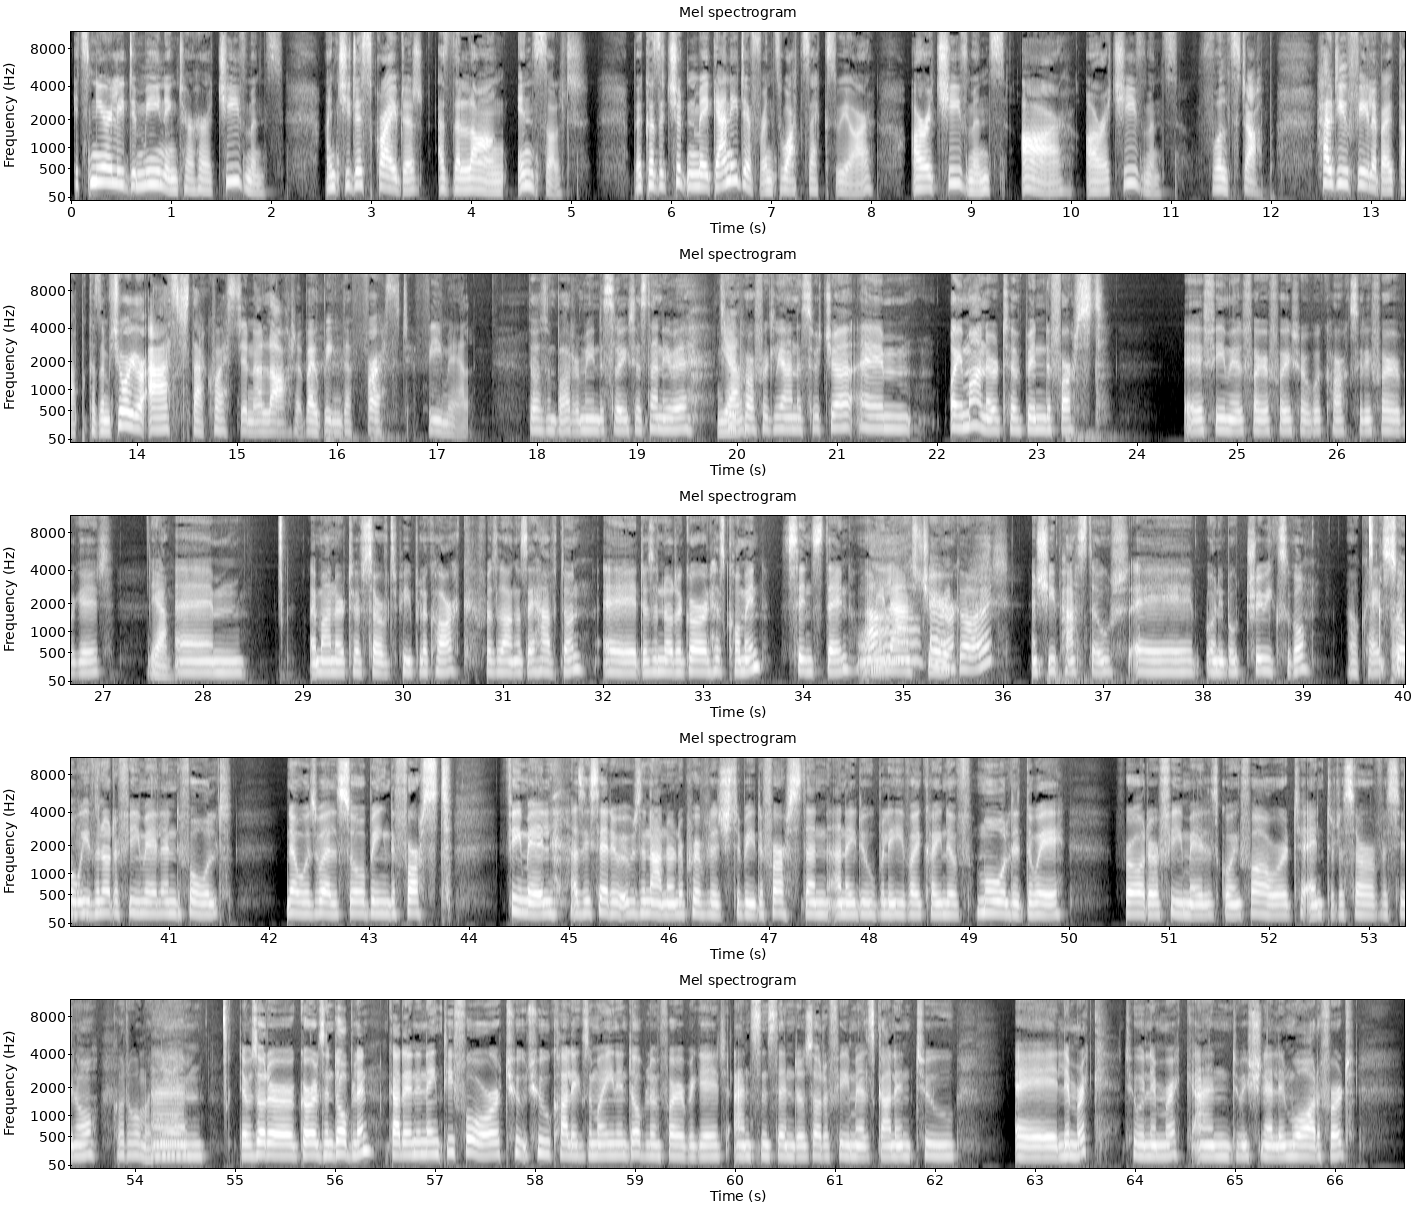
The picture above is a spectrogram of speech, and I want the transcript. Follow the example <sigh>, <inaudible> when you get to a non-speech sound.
It's nearly demeaning to her achievements, and she described it as the long insult. Because it shouldn't make any difference what sex we are, our achievements are our achievements. Full stop. How do you feel about that? Because I'm sure you're asked that question a lot about being the first female. Doesn't bother me in the slightest anyway, to Yeah. be perfectly honest with you. Um, I'm honoured to have been the first uh, female firefighter with Cork City Fire Brigade. Yeah. Um, I'm honoured to have served the people of Cork for as long as I have done. Uh, there's another girl has come in since then, only Ah, last very year, good. and she passed out uh, only about three weeks ago. Okay. So brilliant. we've another female in the fold now as well. So being the first female, as I said, it, it was an honour and a privilege to be the first, and, and I do believe I kind of moulded the way for other females going forward to enter the service. You know, good woman. yeah. um, there was other girls in Dublin got in in '94. Two two colleagues of mine in Dublin Fire Brigade, and since then there's other females gone into uh, Limerick, two in Limerick, and we Chanel in Waterford.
